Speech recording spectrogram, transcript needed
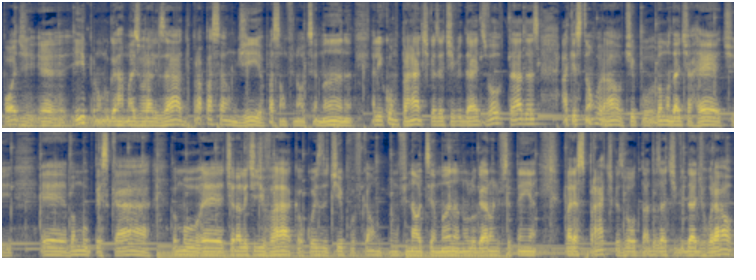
pode é, ir para um lugar mais ruralizado para passar um dia, passar um final de semana, ali com práticas e atividades voltadas à questão rural, tipo vamos andar de charrete, é, vamos pescar, vamos é, tirar leite de vaca ou coisa do tipo, ficar um, um, final de semana num lugar onde você tenha várias práticas voltadas à atividade rural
